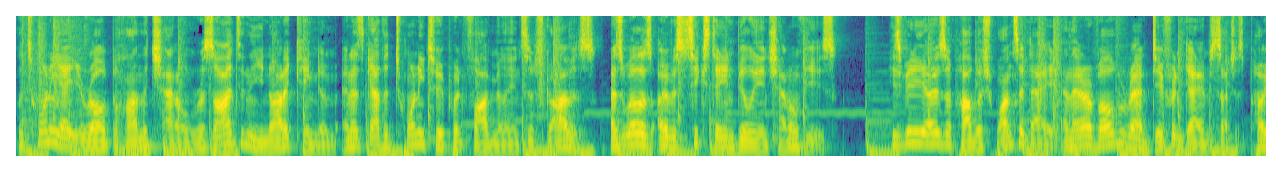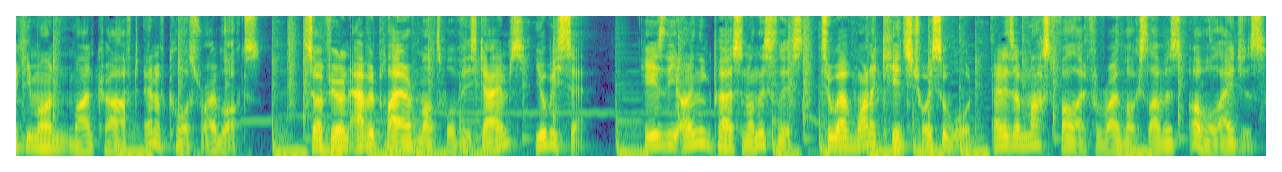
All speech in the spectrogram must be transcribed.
the 28 year old behind the channel, resides in the United Kingdom and has gathered 22.5 million subscribers, as well as over 16 billion channel views. His videos are published once a day and they revolve around different games such as Pokemon, Minecraft, and of course Roblox. So if you're an avid player of multiple of these games, you'll be set. He is the only person on this list to have won a Kids' Choice Award and is a must follow for Roblox lovers of all ages.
